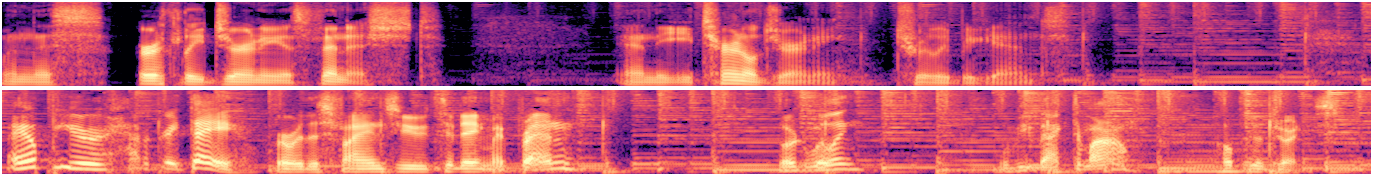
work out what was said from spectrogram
when this earthly journey is finished and the eternal journey truly begins. I hope you have a great day wherever this finds you today, my friend. Lord willing, we'll be back tomorrow. Hope you'll join us.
